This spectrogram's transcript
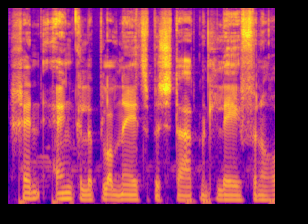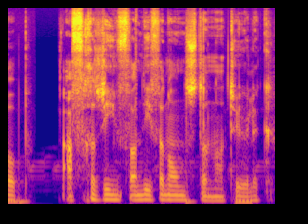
geen enkele planeet bestaat met leven erop. Afgezien van die van ons dan natuurlijk.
